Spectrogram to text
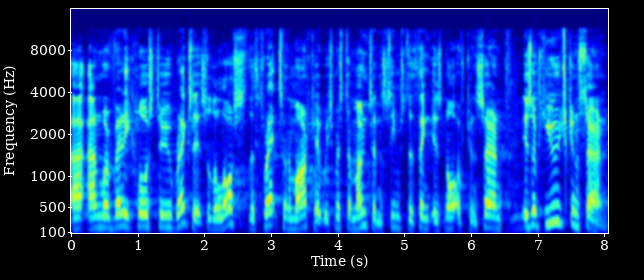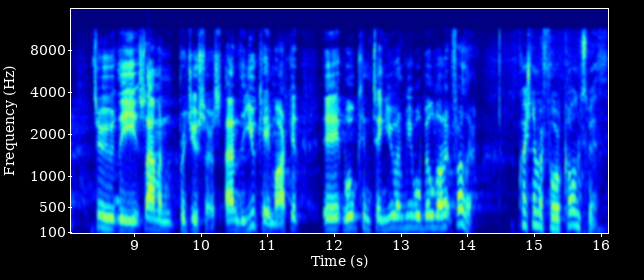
uh, and we're very close to Brexit. So the loss, the threat to the market, which Mr Mountain seems to think is not of concern, is of huge concern to the salmon producers and the UK market, uh, will continue and we will build on it further. Question number four, Colin Smith.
